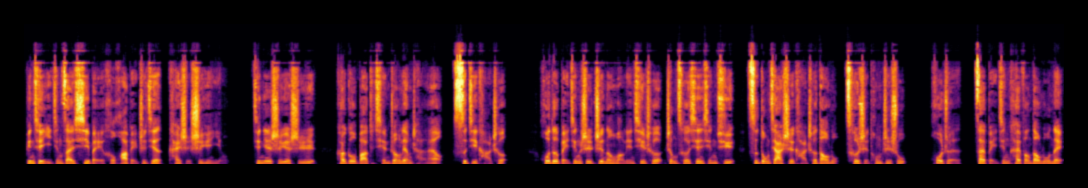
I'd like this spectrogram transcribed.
并且已经在西北和华北之间开始试运营。今年十月十日，CargoBot 前装量产 L 四级卡车，获得北京市智能网联汽车政策先行区自动驾驶卡车道路测试通知书，获准在北京开放道路内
